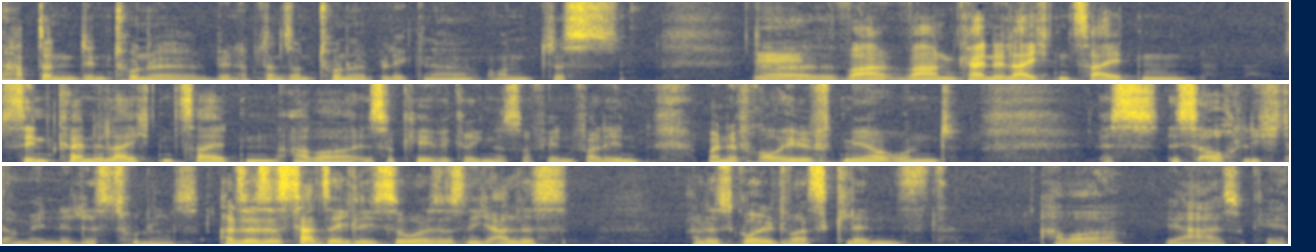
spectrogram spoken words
hab dann den Tunnel, hab dann so einen Tunnelblick, ne? Und das mhm. äh, war, waren keine leichten Zeiten, sind keine leichten Zeiten, aber ist okay, wir kriegen das auf jeden Fall hin. Meine Frau hilft mir und es ist auch Licht am Ende des Tunnels. Also es ist tatsächlich so, es ist nicht alles, alles Gold, was glänzt. Aber ja, ist okay.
